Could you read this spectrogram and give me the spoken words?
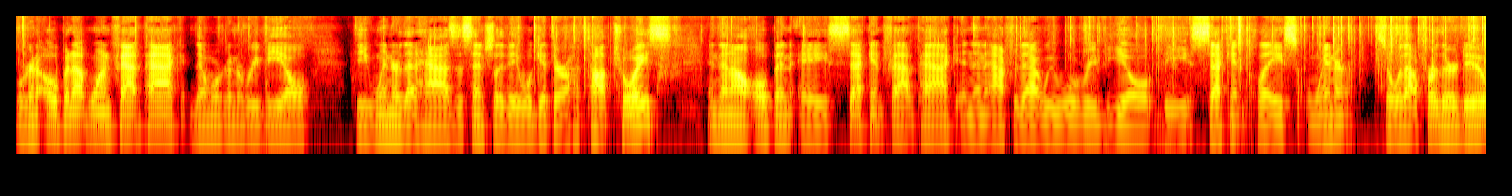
we're going to open up one Fat Pack, then we're going to reveal the winner that has essentially they will get their top choice and then I'll open a second fat pack and then after that we will reveal the second place winner. So without further ado,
